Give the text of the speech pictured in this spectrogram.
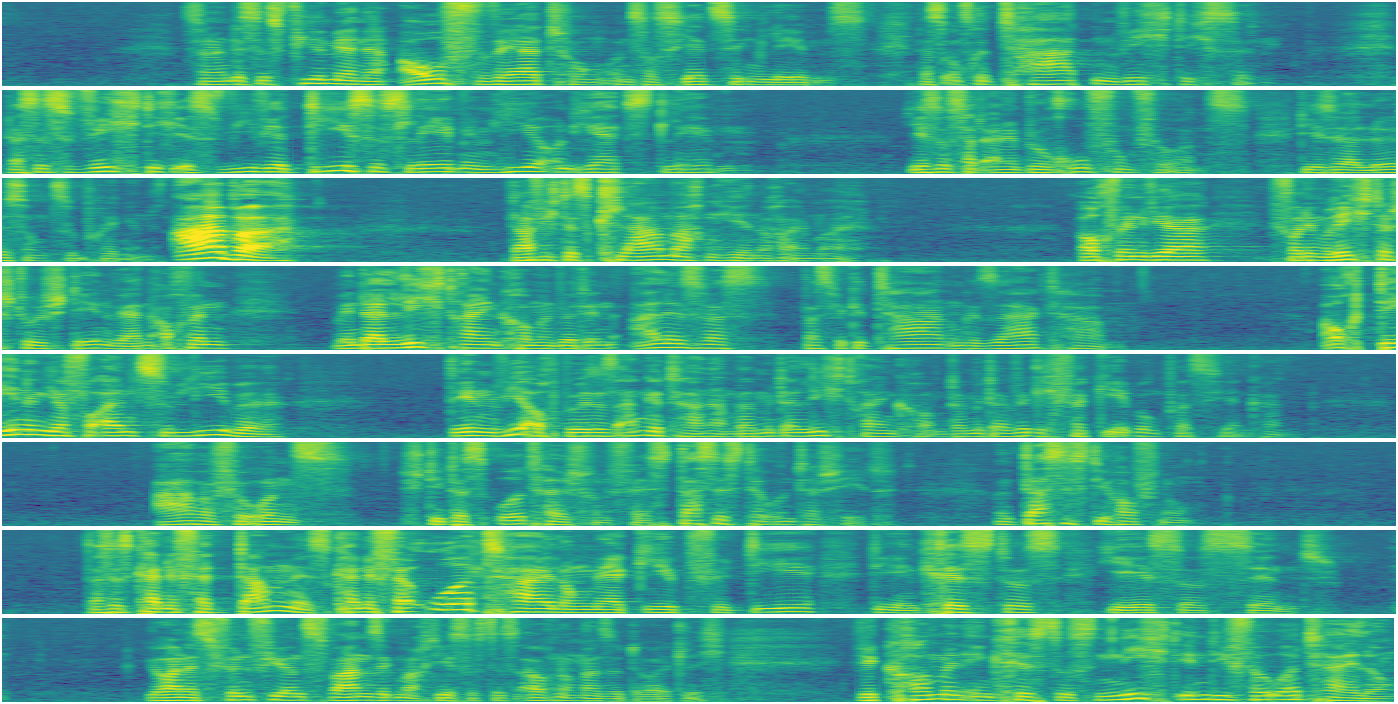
sondern es ist vielmehr eine Aufwertung unseres jetzigen Lebens, dass unsere Taten wichtig sind, dass es wichtig ist, wie wir dieses Leben im Hier und Jetzt leben. Jesus hat eine Berufung für uns, diese Erlösung zu bringen. Aber, darf ich das klar machen hier noch einmal, auch wenn wir vor dem Richterstuhl stehen werden, auch wenn, wenn da Licht reinkommen wird in alles, was, was wir getan und gesagt haben, auch denen ja vor allem zuliebe, denen wir auch Böses angetan haben, damit da Licht reinkommt, damit da wirklich Vergebung passieren kann. Aber für uns steht das Urteil schon fest. Das ist der Unterschied. Und das ist die Hoffnung. Dass es keine Verdammnis, keine Verurteilung mehr gibt für die, die in Christus Jesus sind. Johannes 5,24 macht Jesus das auch nochmal so deutlich. Wir kommen in Christus nicht in die Verurteilung,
